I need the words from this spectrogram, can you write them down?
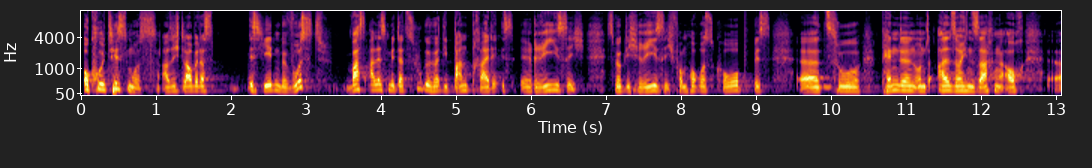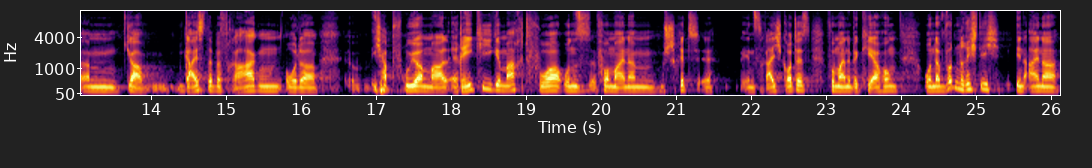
Okkultismus, also ich glaube, das ist jedem bewusst was alles mit dazugehört, die Bandbreite ist riesig, ist wirklich riesig, vom Horoskop bis äh, zu Pendeln und all solchen Sachen, auch ähm, ja, Geister befragen oder äh, ich habe früher mal Reiki gemacht vor, uns, vor meinem Schritt äh, ins Reich Gottes, vor meiner Bekehrung und da wurden richtig in einer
